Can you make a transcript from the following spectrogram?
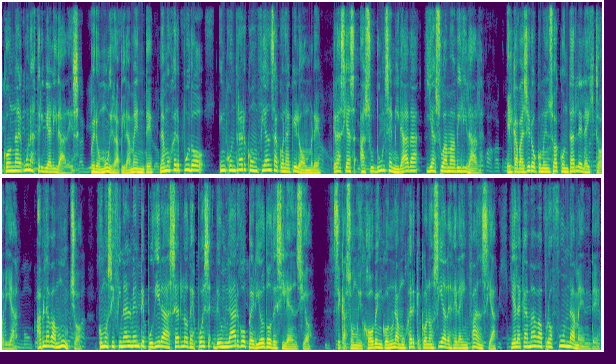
con algunas trivialidades, pero muy rápidamente la mujer pudo encontrar confianza con aquel hombre, gracias a su dulce mirada y a su amabilidad. El caballero comenzó a contarle la historia. Hablaba mucho, como si finalmente pudiera hacerlo después de un largo periodo de silencio. Se casó muy joven con una mujer que conocía desde la infancia y a la que amaba profundamente.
